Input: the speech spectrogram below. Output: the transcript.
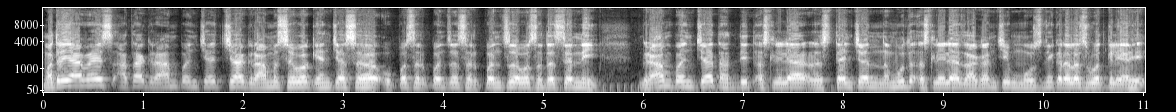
मात्र यावेळेस आता ग्रामपंचायतच्या ग्रामसेवक यांच्यासह उपसरपंच सरपंच व सदस्यांनी ग्रामपंचायत हद्दीत असलेल्या रस्त्यांच्या नमूद असलेल्या जागांची मोजणी करायला सुरुवात केली आहे.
